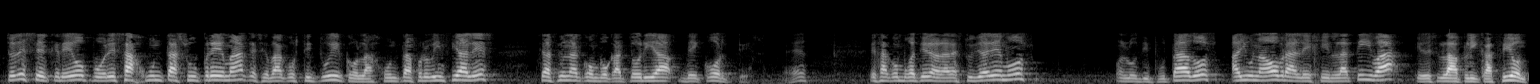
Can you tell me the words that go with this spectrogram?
Entonces se creó por esa Junta Suprema que se va a constituir con las juntas provinciales se hace una convocatoria de cortes. ¿eh? Esa convocatoria ahora la estudiaremos con los diputados. Hay una obra legislativa, que es la aplicación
